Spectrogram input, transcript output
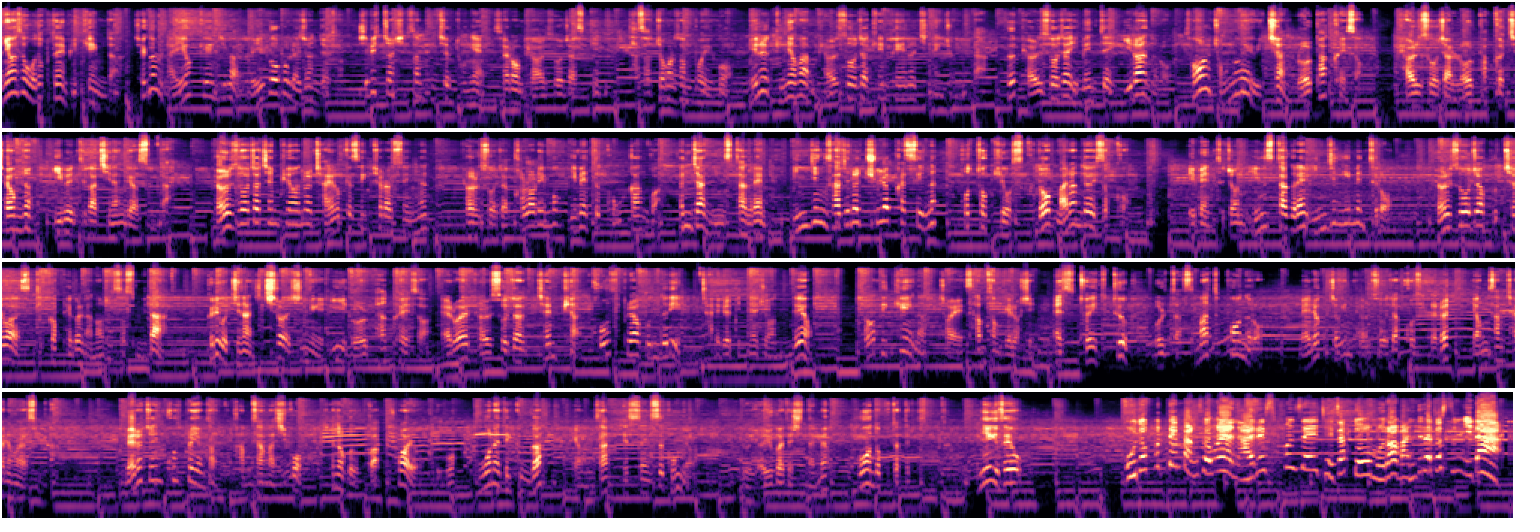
안녕하세요 오더부터의 BK입니다. 최근 라이엇 게임즈가 리그 오브 레전드에서 12.13 패치를 통해 새로운 별수호자 스킨 5종을 선보이고 이를 기념한 별수호자 캠페인을 진행 중입니다. 그 별수호자 이벤트의 일환으로 서울 종로에 위치한 롤파크에서 별수호자 롤파크 체험전 이벤트가 진행되었습니다. 별수호자 챔피언을 자유롭게 생출할 수 있는 별수호자 컬러링북 이벤트 공간과 현장 인스타그램 인증 사진을 출력할 수 있는 포토 키오스크도 마련되어 있었고 이벤트 전 인스타그램 인증 이벤트로 별수호자 부채와 스티커 팩을 나눠줬었습니다. 그리고 지난 7월 16일 이 롤파크에서 LOL 별수호자 챔피언 코스프레어 분들이 자리를 빛내주었는데요. 저 BK는 저의 삼성 갤럭시 S22 울트라 스마트폰으로 매력적인 별수호자 코스프레를 영상 촬영하였습니다. 매력적인 코스프레 영상 감상하시고 채널 구독과 좋아요 그리고 응원의 댓글과 영상 에센스 공유 그리고 여유가 되신다면 후원도 부탁드리겠습니다. 안녕히 계세요. 오덕부텐 방송은 아래 스폰서의 제작 도움으로 만들어졌습니다.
